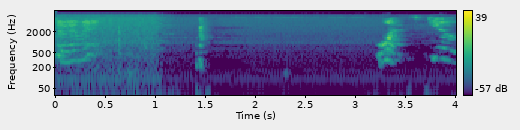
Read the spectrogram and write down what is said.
Let's go!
